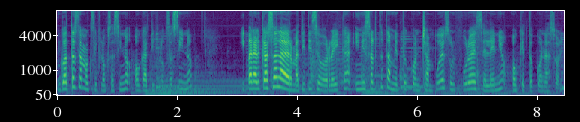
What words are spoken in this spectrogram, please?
gotas de moxifloxacino o gatifloxacino. Y para el caso de la dermatitis seborreica, iniciar tratamiento con champú de sulfuro de selenio o ketoconazol.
